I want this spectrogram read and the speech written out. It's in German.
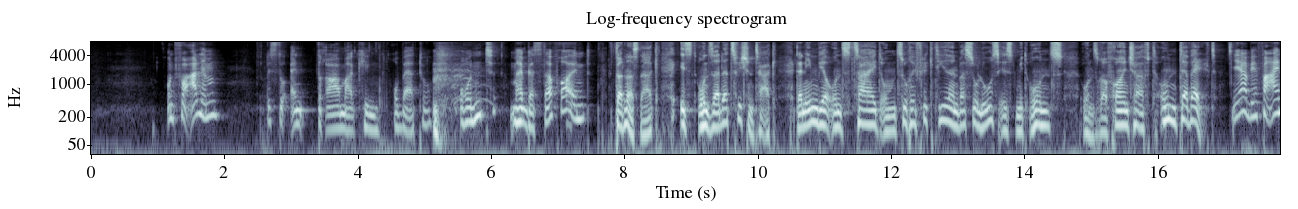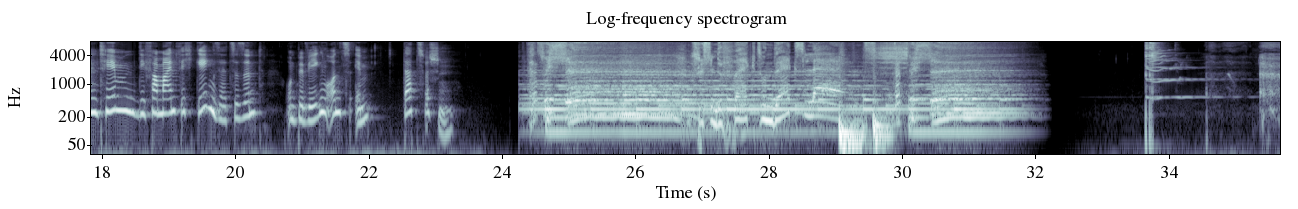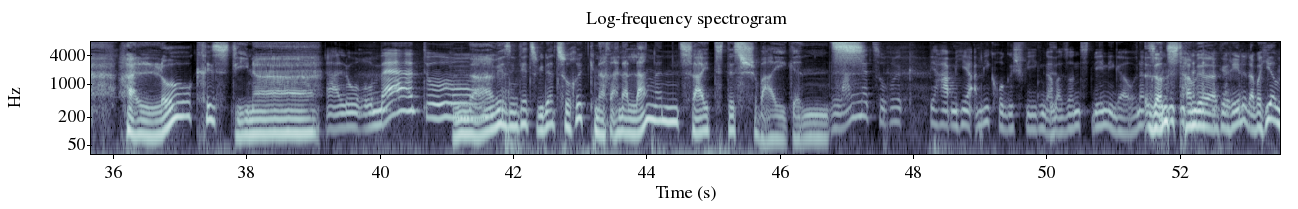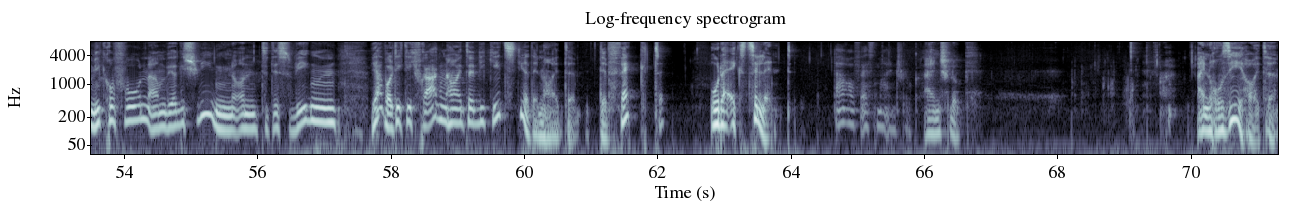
Und vor allem bist du ein Drama King, Roberto. Und mein bester Freund. Donnerstag ist unser Dazwischentag. Da nehmen wir uns Zeit, um zu reflektieren, was so los ist mit uns, unserer Freundschaft und der Welt. Ja, wir vereinen Themen, die vermeintlich Gegensätze sind und bewegen uns im Dazwischen. Dazwischen. Zwischen Defekt und Exzellenz. Dazwischen. Hallo Christina. Hallo Roberto. Na, wir sind jetzt wieder zurück nach einer langen Zeit des Schweigens. Lange zurück. Wir haben hier am Mikro geschwiegen, aber sonst weniger, oder? Sonst haben wir geredet, aber hier am Mikrofon haben wir geschwiegen. Und deswegen, ja, wollte ich dich fragen heute, wie geht's dir denn heute? Defekt oder exzellent? Darauf erstmal einen Schluck. Ein Schluck. Ein Rosé heute.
